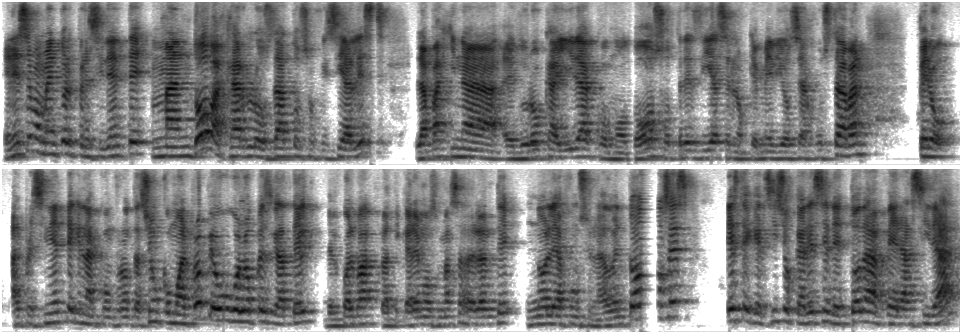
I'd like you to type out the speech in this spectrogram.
En ese momento el presidente mandó bajar los datos oficiales. La página eh, duró caída como dos o tres días en lo que medios se ajustaban, pero al presidente en la confrontación, como al propio Hugo López Gatel, del cual va, platicaremos más adelante, no le ha funcionado. Entonces, este ejercicio carece de toda veracidad,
